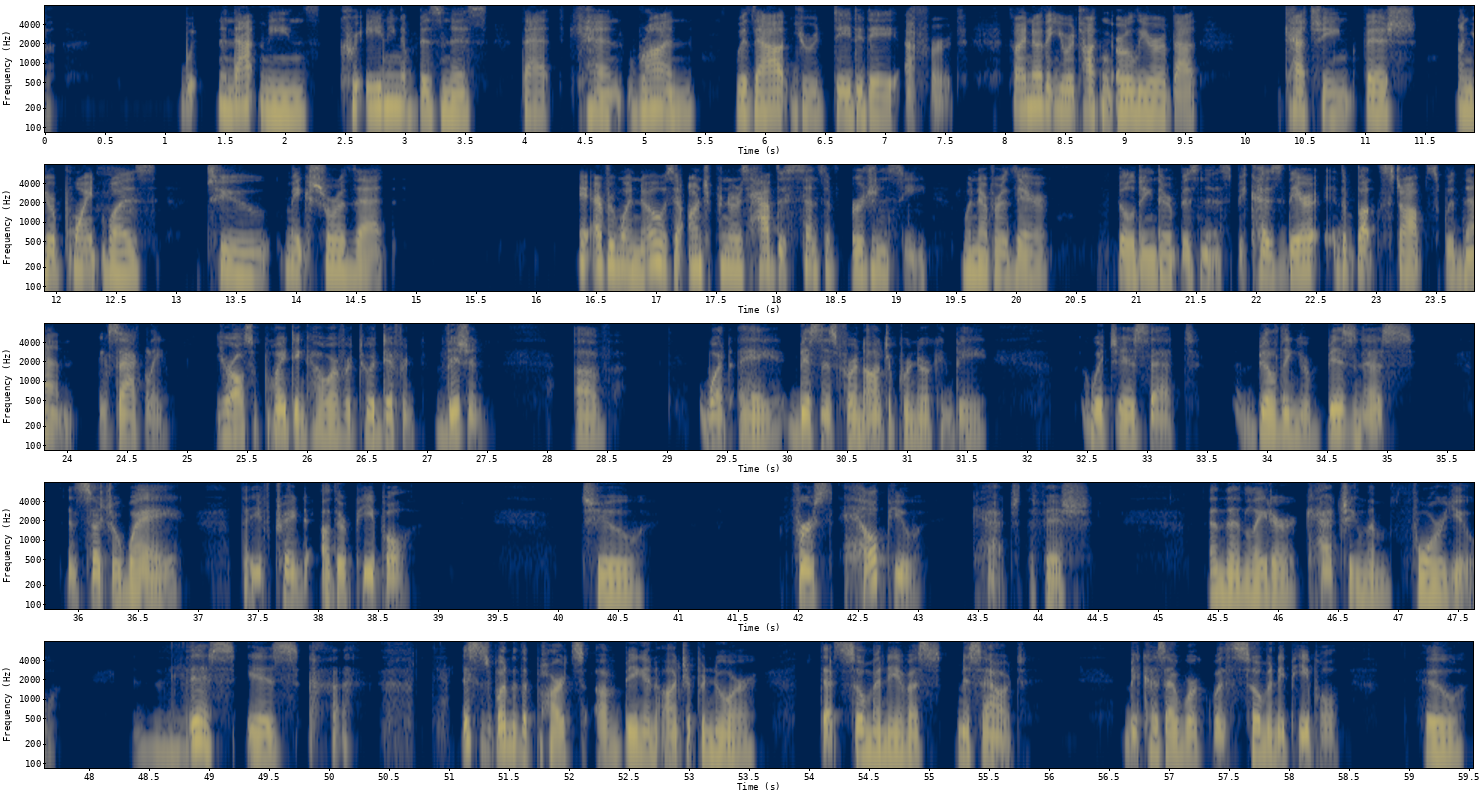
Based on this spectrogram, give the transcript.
And that means creating a business that can run without your day to day effort. So I know that you were talking earlier about catching fish, and your point was to make sure that Eh, everyone knows that entrepreneurs have this sense of urgency whenever they're building their business because they're the buck stops with them. Exactly. You're also pointing, however, to a different vision of what a business for an entrepreneur can be, which is that building your business in such a way that you've trained other people to first help you catch the fish and then later catching them for you. Mm-hmm. This is this is one of the parts of being an entrepreneur that so many of us miss out because I work with so many people who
